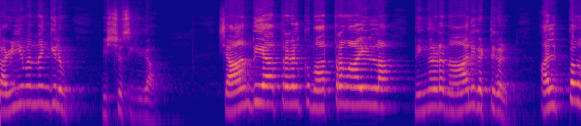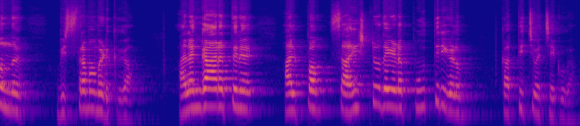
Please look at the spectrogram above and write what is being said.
കഴിയുമെന്നെങ്കിലും വിശ്വസിക്കുക. ശാന്തി യാത്രകൾക്ക് മാത്രമായുള്ള നിങ്ങളുടെ നാലുകെട്ടുകൾ അല്പമൊന്ന് വിശ്രമമെടുക്കുക. അലങ്കാരത്തിന് അല്പം സഹിഷ്ണുതയുടെ പൂത്തിരികളും കത്തിച്ചു വച്ചേക്കുക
